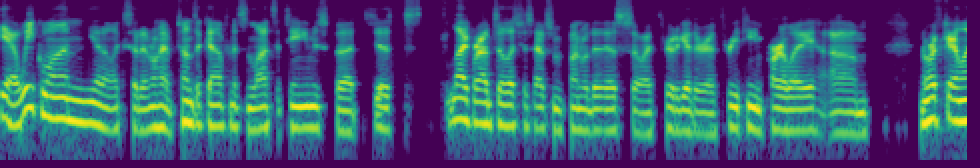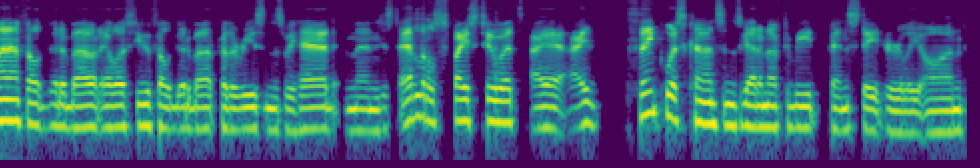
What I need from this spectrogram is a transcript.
Yeah, week one, you know, like I said, I don't have tons of confidence in lots of teams, but just like Rob said, let's just have some fun with this. So I threw together a three team parlay. Um, North Carolina felt good about. LSU felt good about for the reasons we had, and then just add a little spice to it. I I think Wisconsin's got enough to beat Penn State early on.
